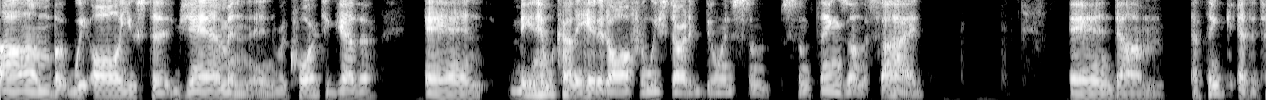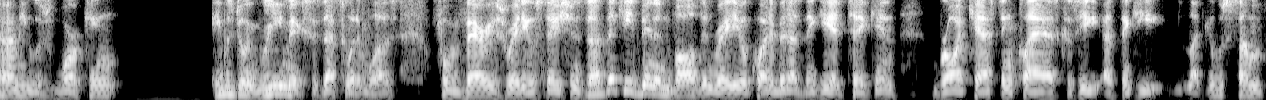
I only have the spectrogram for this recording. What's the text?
Um, but we all used to jam and, and record together. And me and him kind of hit it off and we started doing some some things on the side. And um, I think at the time he was working he was doing remixes. That's what it was for various radio stations. And I think he'd been involved in radio quite a bit. I think he had taken broadcasting class because he, I think he like it was some,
